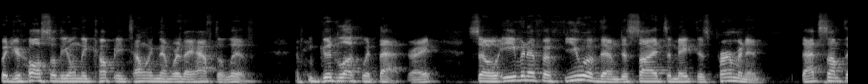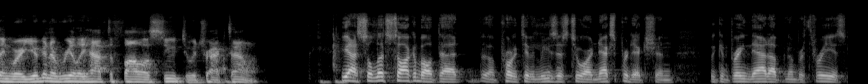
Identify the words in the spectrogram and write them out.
but you're also the only company telling them where they have to live. I mean, good luck with that, right? So even if a few of them decide to make this permanent, that's something where you're going to really have to follow suit to attract talent. Yeah, so let's talk about that. Uh, productivity leads us to our next prediction. We can bring that up. Number three is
